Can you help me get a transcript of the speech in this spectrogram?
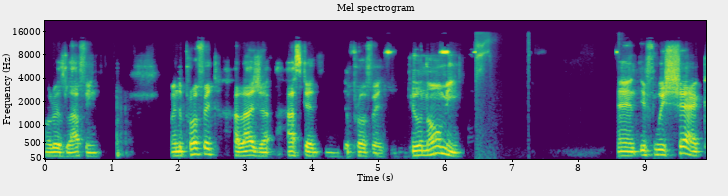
always laughing when the prophet Elijah asked the prophet, Do you know me? And if we check,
